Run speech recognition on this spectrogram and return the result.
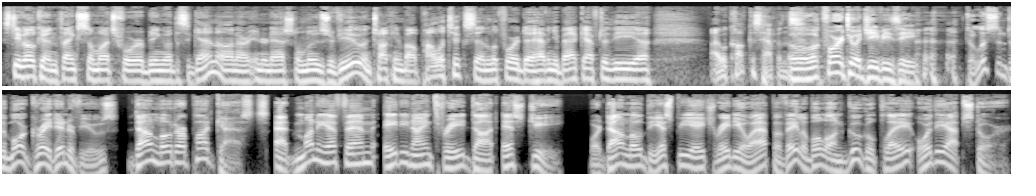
Steve Okun, thanks so much for being with us again on our International News Review and talking about politics and look forward to having you back after the uh, Iowa caucus happens. We'll look forward to a GVZ. to listen to more great interviews, download our podcasts at moneyfm893.sg or download the SPH radio app available on Google Play or the App Store.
